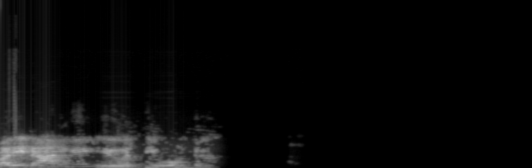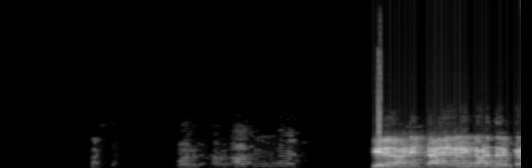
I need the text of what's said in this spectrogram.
பதினான்கு இருபத்தி ஒன்று. இரு அணி தலைவர்களின் கருத்திற்கு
